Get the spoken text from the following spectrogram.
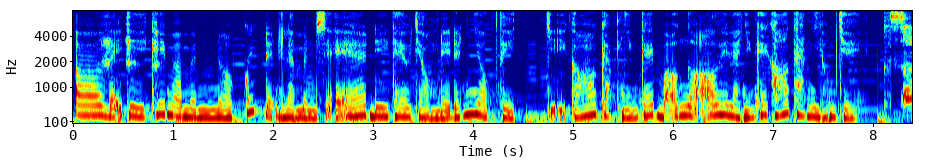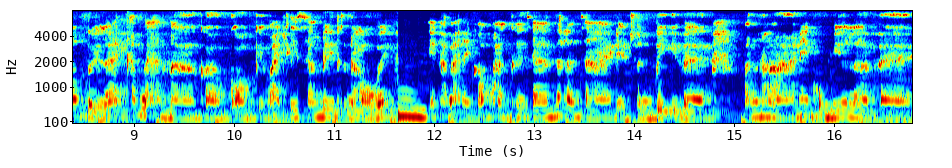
Ờ, vậy thì khi mà mình ờ, quyết định là mình sẽ đi theo chồng để đến Nhật thì chị có gặp những cái bỡ ngỡ hay là những cái khó khăn gì không chị? So với lại các bạn mà có, có kế hoạch đi sang đây từ đầu ấy ừ. thì các bạn ấy có khoảng thời gian rất là dài để chuẩn bị về văn hóa này cũng như là về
